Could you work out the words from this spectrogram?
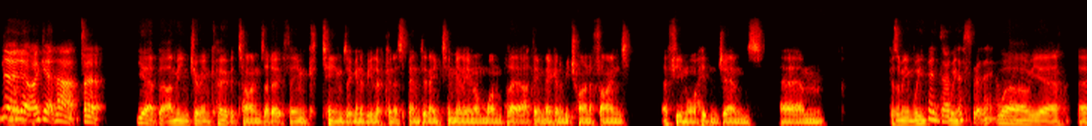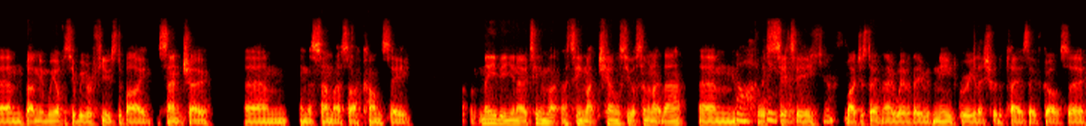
No, no, I get that, but yeah, but I mean during COVID times, I don't think teams are going to be looking at spending 80 million on one player. I think they're going to be trying to find a few more hidden gems. Um, because I mean, we depends how we, desperate they are. Well, yeah, um, but I mean, we obviously we refused to buy Sancho, um, in the summer. So I can't see maybe you know a team like a team like Chelsea or something like that, um, oh, or City. I just don't know whether they would need Grealish with the players they've got. So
